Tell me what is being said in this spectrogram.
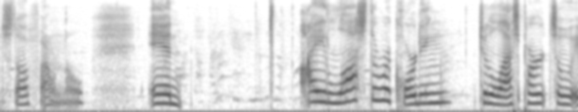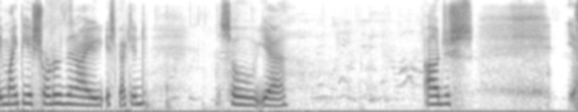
stuff. I don't know, and I lost the recording to the last part, so it might be shorter than I expected. So yeah, I'll just yeah.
